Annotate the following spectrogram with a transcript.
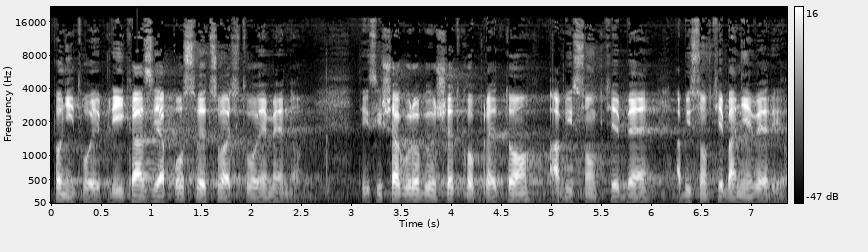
Plni tvoje príkazy a posvedcovať tvoje meno. Ty si však urobil všetko preto, aby som, k tebe, aby som v teba neveril.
